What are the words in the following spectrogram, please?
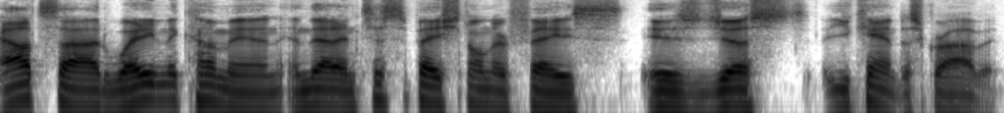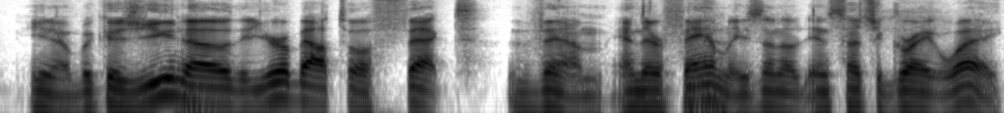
outside waiting to come in, and that anticipation on their face is just you can't describe it. You know, because you know that you're about to affect them and their families in a, in such a great way.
